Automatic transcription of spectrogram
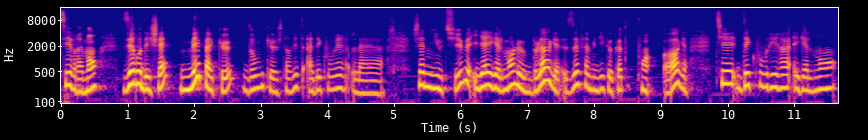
c'est vraiment zéro déchet, mais pas que. Donc, euh, je t'invite à découvrir la chaîne YouTube. Il y a également le blog thefamilycocotte.org. Tu découvriras également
